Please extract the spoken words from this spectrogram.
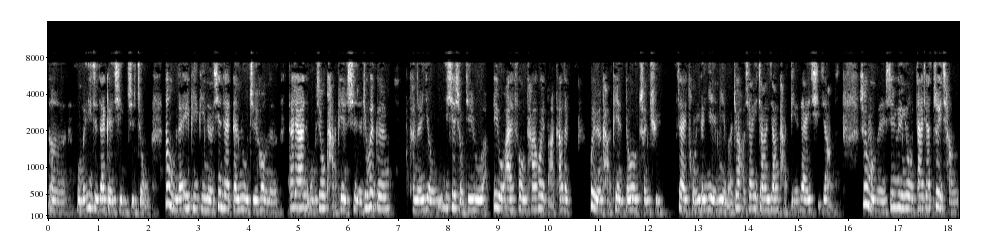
呃，我们一直在更新之中。那我们的 APP 呢，现在登录之后呢，大家我们是用卡片式的，就会跟可能有一些手机，如例如 iPhone，它会把它的会员卡片都存取在同一个页面嘛，就好像一张一张卡叠在一起这样子。所以我们也是运用大家最常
